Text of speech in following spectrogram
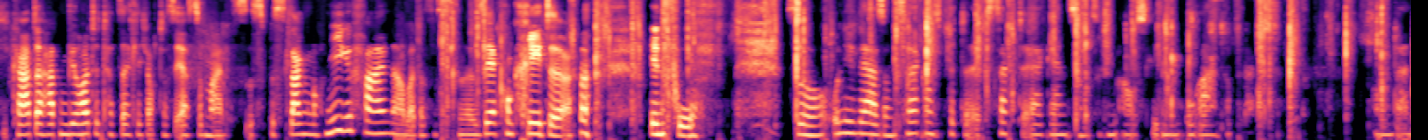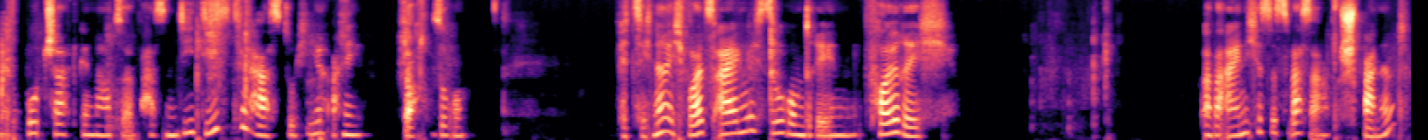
Die Karte hatten wir heute tatsächlich auch das erste Mal. Das ist bislang noch nie gefallen, aber das ist eine sehr konkrete Info. So, Universum, zeig uns bitte exakte Ergänzung zu dem ausliegenden Orakelblatt. Um deine Botschaft genau zu erpassen. Die Distel hast du hier. Ach nee, doch, so rum. Witzig, ne? Ich wollte es eigentlich so rumdrehen. Feurig. Aber eigentlich ist es Wasser. Spannend.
